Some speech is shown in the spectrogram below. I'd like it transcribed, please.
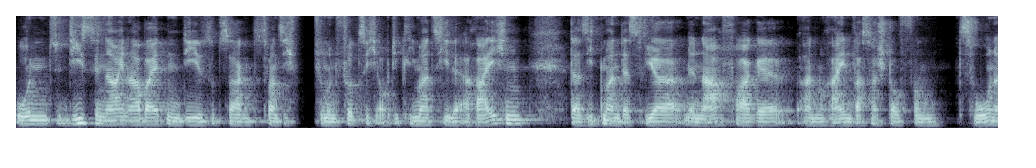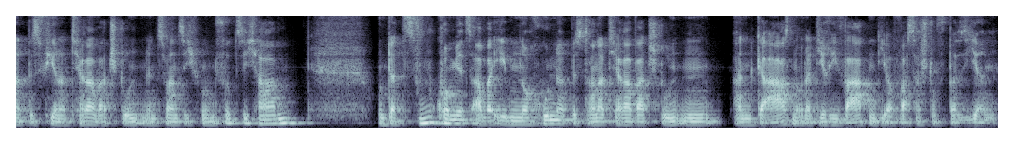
Und die Szenarienarbeiten, die sozusagen 2045 auch die Klimaziele erreichen, da sieht man, dass wir eine Nachfrage an rein Wasserstoff von 200 bis 400 Terawattstunden in 2045 haben. Und dazu kommen jetzt aber eben noch 100 bis 300 Terawattstunden an Gasen oder Derivaten, die auf Wasserstoff basieren.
